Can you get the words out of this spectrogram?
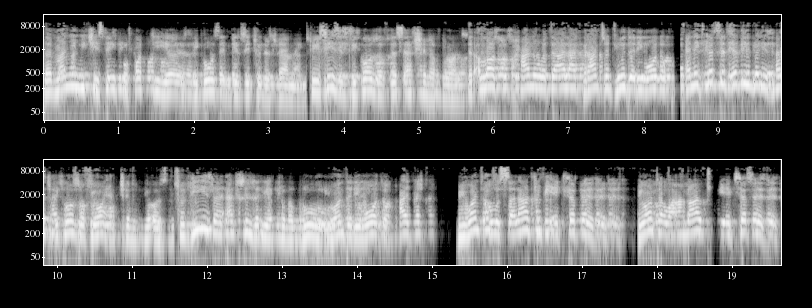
The money which he saved for 40 years, he goes and gives it to this family. So he says it's because of this action of yours. That Allah subhanahu wa ta'ala granted you the reward of, and accepted everybody's Hajj because of your action of yours. So these are actions that we have to approve. We want the reward of Hajj. We want our salah to be accepted. We want our amal to be accepted.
